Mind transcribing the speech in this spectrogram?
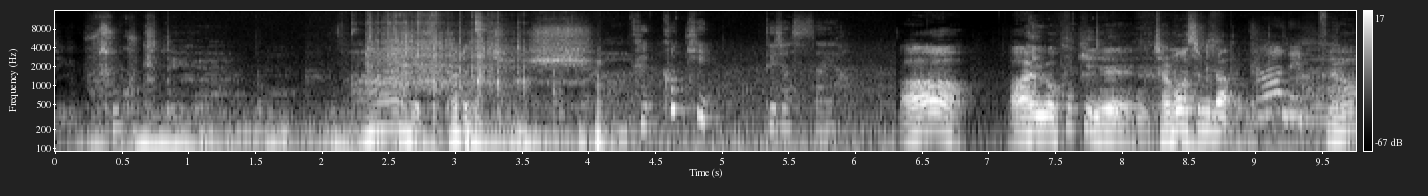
이게 무슨 쿠키인데 이게? 어? 아왜 배탈이 났지? 씨. 그 쿠키 드셨어요? 아, 아 이거 쿠키 예. 잘 먹었습니다. 아 네. 왜요?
